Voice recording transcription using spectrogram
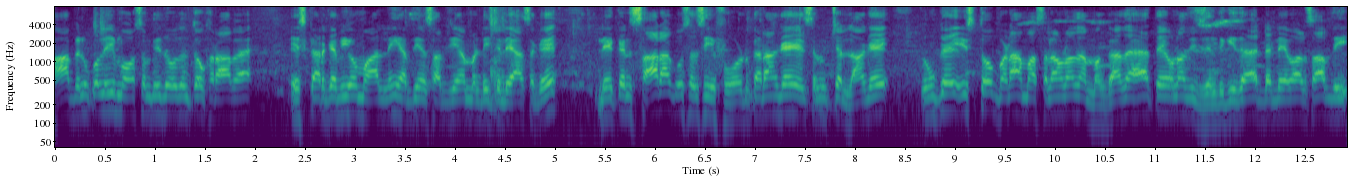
ਹਾਂ ਬਿਲਕੁਲ ਜੀ ਮੌਸਮ ਵੀ ਦੋ ਦਿਨ ਤੋਂ ਖਰਾਬ ਹੈ। ਇਸ ਕਰਕੇ ਵੀ ਉਹ ਮਾਲ ਨਹੀਂ ਆਪਦੀਆਂ ਸਬਜ਼ੀਆਂ ਮੰਡੀ 'ਚ ਲਿਆ ਸਕੇ। ਲੇਕਿਨ ਸਾਰਾ ਕੁਝ ਅਸੀਂ ਅਫੋਰਡ ਕਰਾਂਗੇ ਇਸ ਨੂੰ ਝੱਲਾਂਗੇ ਕਿਉਂਕਿ ਇਸ ਤੋਂ ਬੜਾ ਮਸਲਾ ਉਹਨਾਂ ਦਾ ਮੰਗਾਂ ਦਾ ਹੈ ਤੇ ਉਹਨਾਂ ਦੀ ਜ਼ਿੰਦਗੀ ਦਾ ਹੈ ਡੱਲੇਵਾਲ ਸਾਹਿਬ ਦੀ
